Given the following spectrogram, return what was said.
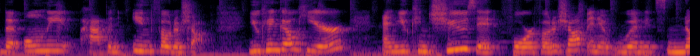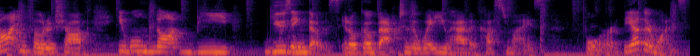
that only happen in Photoshop. You can go here and you can choose it for Photoshop and it, when it's not in Photoshop, it will not be using those. It'll go back to the way you have it customized for the other ones.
